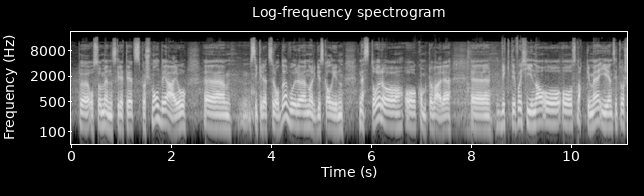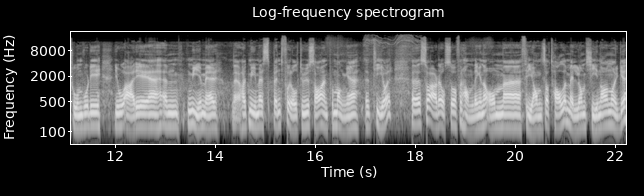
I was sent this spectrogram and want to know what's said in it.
opp også menneskerettighetsspørsmål, det er jo Sikkerhetsrådet, hvor Norge skal inn neste år. Og, og kommer til å være viktig for Kina å, å snakke med i en situasjon hvor de jo er i en mye mer har et mye mer spent forhold til USA enn på mange eh, tiår. Eh, så er det også forhandlingene om eh, frihandelsavtale mellom Kina og Norge.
